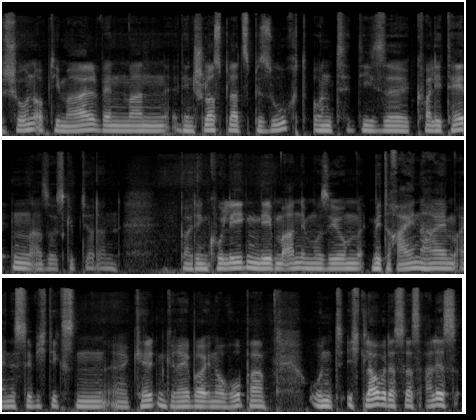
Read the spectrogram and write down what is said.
schon optimal, wenn man den Schlossplatz besucht und diese Qualitäten, also es gibt ja dann bei den Kollegen nebenan im Museum mit Rheinheim, eines der wichtigsten äh, Keltengräber in Europa. Und ich glaube, dass das alles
